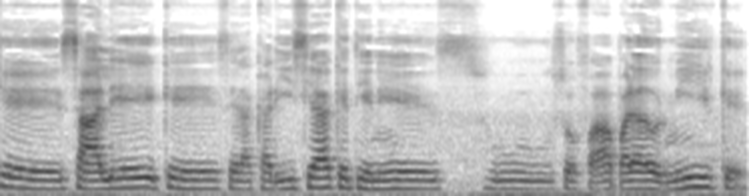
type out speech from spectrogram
que sale, que se la acaricia, que tiene su sofá para dormir, que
